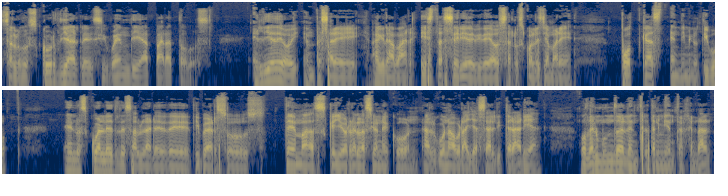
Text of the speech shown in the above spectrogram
Saludos cordiales y buen día para todos. El día de hoy empezaré a grabar esta serie de videos a los cuales llamaré podcast en diminutivo, en los cuales les hablaré de diversos temas que yo relacione con alguna obra ya sea literaria o del mundo del entretenimiento en general.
